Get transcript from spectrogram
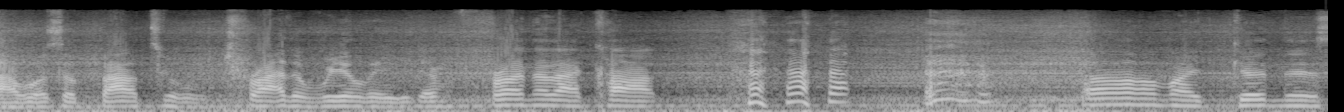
I was about to try the wheelie in front of that cop. oh my goodness.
